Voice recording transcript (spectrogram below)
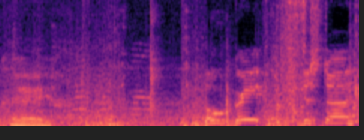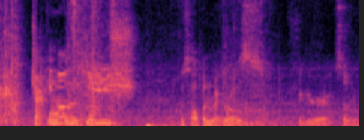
Okay. Oh, great. Just uh, checking on the quiche. Was helping my girls figure out some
